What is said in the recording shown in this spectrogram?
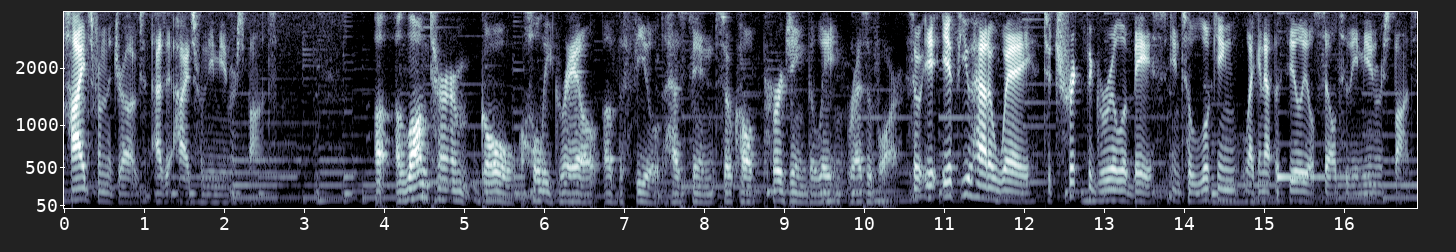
hides from the drugs as it hides from the immune response a, long-term goal, a holy grail of the field has been so-called purging the latent reservoir. So if you had a way to trick the guerrilla base into looking like an epithelial cell to the immune response,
